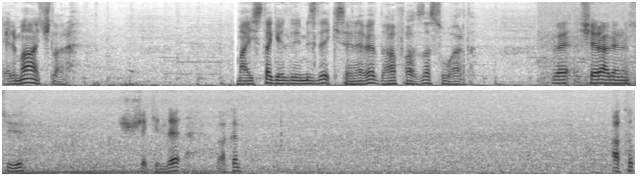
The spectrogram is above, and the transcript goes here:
Elma ağaçları. Mayıs'ta geldiğimizde iki sene evvel daha fazla su vardı. Ve şelalenin suyu şu şekilde bakın akıp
